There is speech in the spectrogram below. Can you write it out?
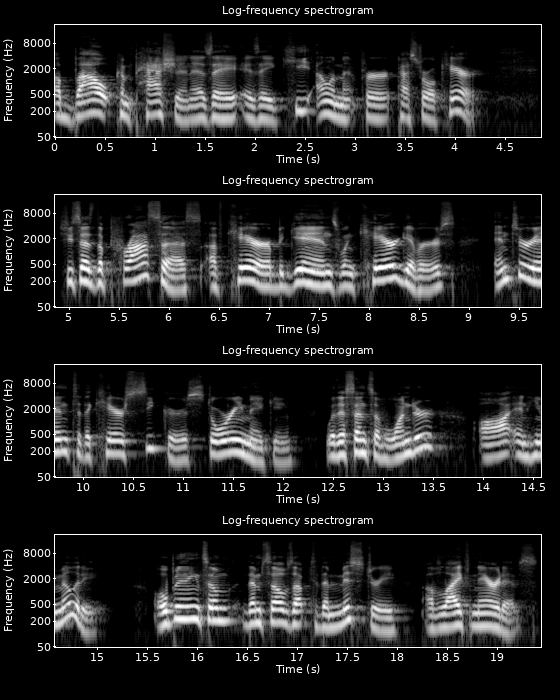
about compassion as a, as a key element for pastoral care. She says the process of care begins when caregivers enter into the care seeker's story making with a sense of wonder, awe, and humility, opening some, themselves up to the mystery of life narratives.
